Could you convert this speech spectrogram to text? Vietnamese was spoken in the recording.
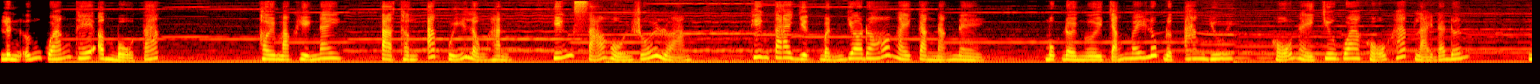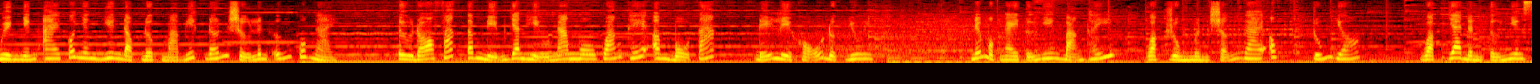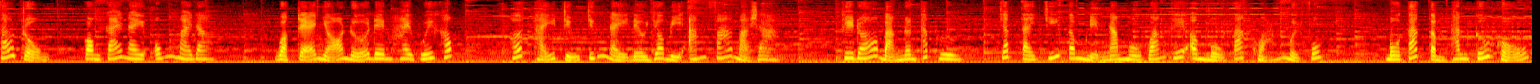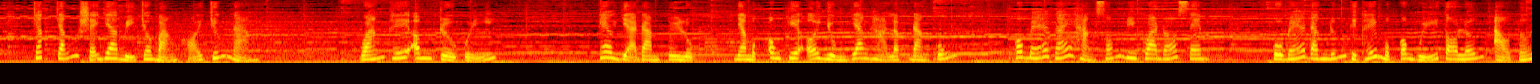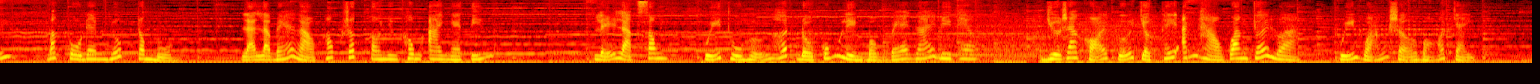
linh ứng quán thế âm bồ tát. Thời mặt hiện nay, tà thần ác quỷ lộng hành, khiến xã hội rối loạn. Thiên tai dịch bệnh do đó ngày càng nặng nề. Một đời người chẳng mấy lúc được an vui, khổ này chưa qua khổ khác lại đã đến. Nguyện những ai có nhân duyên đọc được mà biết đến sự linh ứng của ngài. Từ đó phát tâm niệm danh hiệu nam mô quán thế âm bồ tát, để lìa khổ được vui. Nếu một ngày tự nhiên bạn thấy, hoặc rùng mình sẩn gai ốc, trúng gió hoặc gia đình tự nhiên xáo trộn, con cái nay ốm mai đau. Hoặc trẻ nhỏ nửa đêm hay quấy khóc, hết thảy triệu chứng này đều do bị ám phá mà ra. Khi đó bạn nên thắp hương, chắp tay chí tâm niệm nam mô quán thế âm bồ tát khoảng 10 phút. Bồ tát tầm thanh cứu khổ, chắc chắn sẽ gia bị cho bạn khỏi chứng nạn. Quán thế âm trừ quỷ. Theo dạ đàm tùy lục, nhà một ông kia ở vùng giang hạ lập đàn cúng. Có bé gái hàng xóm đi qua đó xem cô bé đang đứng thì thấy một con quỷ to lớn ào tới, bắt cô đem nhốt trong buồng. Lại là bé gào khóc rất to nhưng không ai nghe tiếng. Lễ lạc xong, quỷ thụ hưởng hết đồ cúng liền bồng bé gái đi theo. Vừa ra khỏi cửa chợt thấy ánh hào quang chói lòa, quỷ hoảng sợ bỏ chạy.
